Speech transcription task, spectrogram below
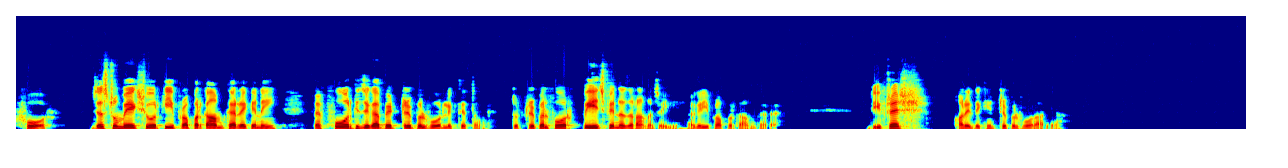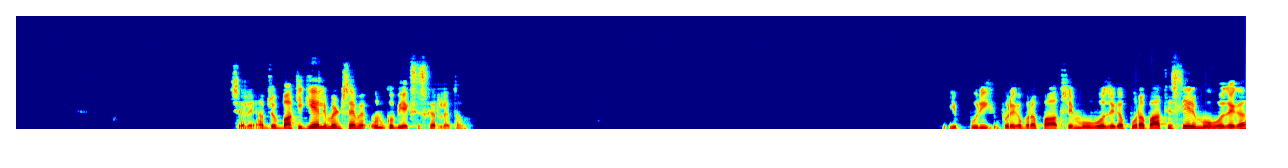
four just to make sure कि प्रॉपर काम कर रहे कि नहीं, मैं फोर की जगह पे ट्रिपल फोर लिख देता हूँ। तो ट्रिपल फोर पेज पे नज़र आना चाहिए, अगर ये प्रॉपर काम कर रहा है। रिफ्रेश और ये देखें ट्रिपल फोर आ गया। चलिए अब जो बाकी के एलिमेंट्स हैं, मैं उनको भी एक्सेस कर लेता हूँ। ये पूरी, पूरे का पूरा पाथ रिमूव हो जाएगा, पूरा पाथ इसलिए रिमूव हो जाएगा,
